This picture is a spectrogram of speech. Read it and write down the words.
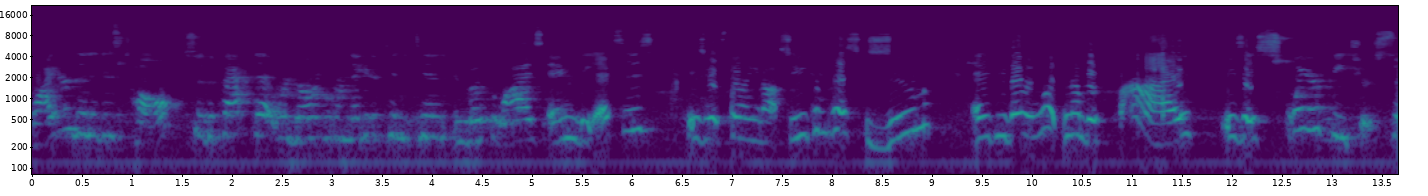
wider than it is tall. So the fact that we're going from negative 10 to 10 in both the y's and the x's is what's throwing it off. So you can press zoom, and if you've ever looked, number five is a square feature. So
